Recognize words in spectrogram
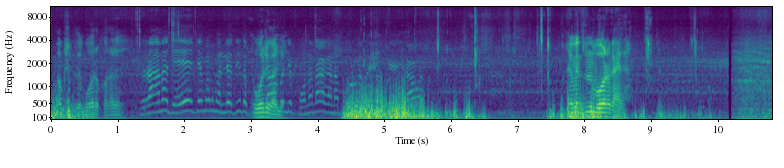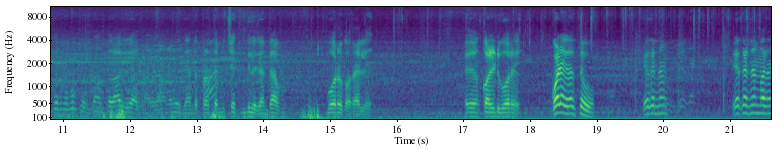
बघू शकतो बोरं खोराले राहणार ते ते मला म्हणले तिथं काढली. म्हणजे फोन लागा ना पोरगा घरी होते गावात. हे म्हणजे तुम्ही बोर खायला. त्यांना बघतो नंतर आले रानामध्ये आता प्रथम चेतन दिले त्यांना बोरं करू राहिले. क्वालिटी बोर आहे. कोण आहे जास्त एकच ना एकच नंबर ना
